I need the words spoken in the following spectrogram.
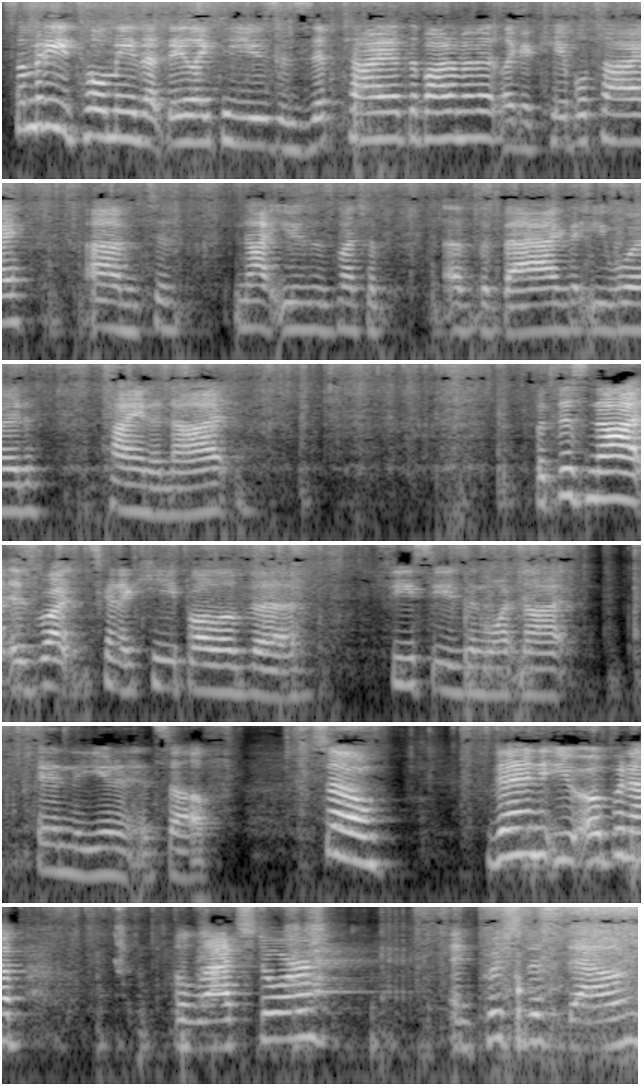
Somebody told me that they like to use a zip tie at the bottom of it, like a cable tie, um, to not use as much of, of the bag that you would tying a knot. But this knot is what's going to keep all of the feces and whatnot in the unit itself. So then you open up the latch door and push this down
